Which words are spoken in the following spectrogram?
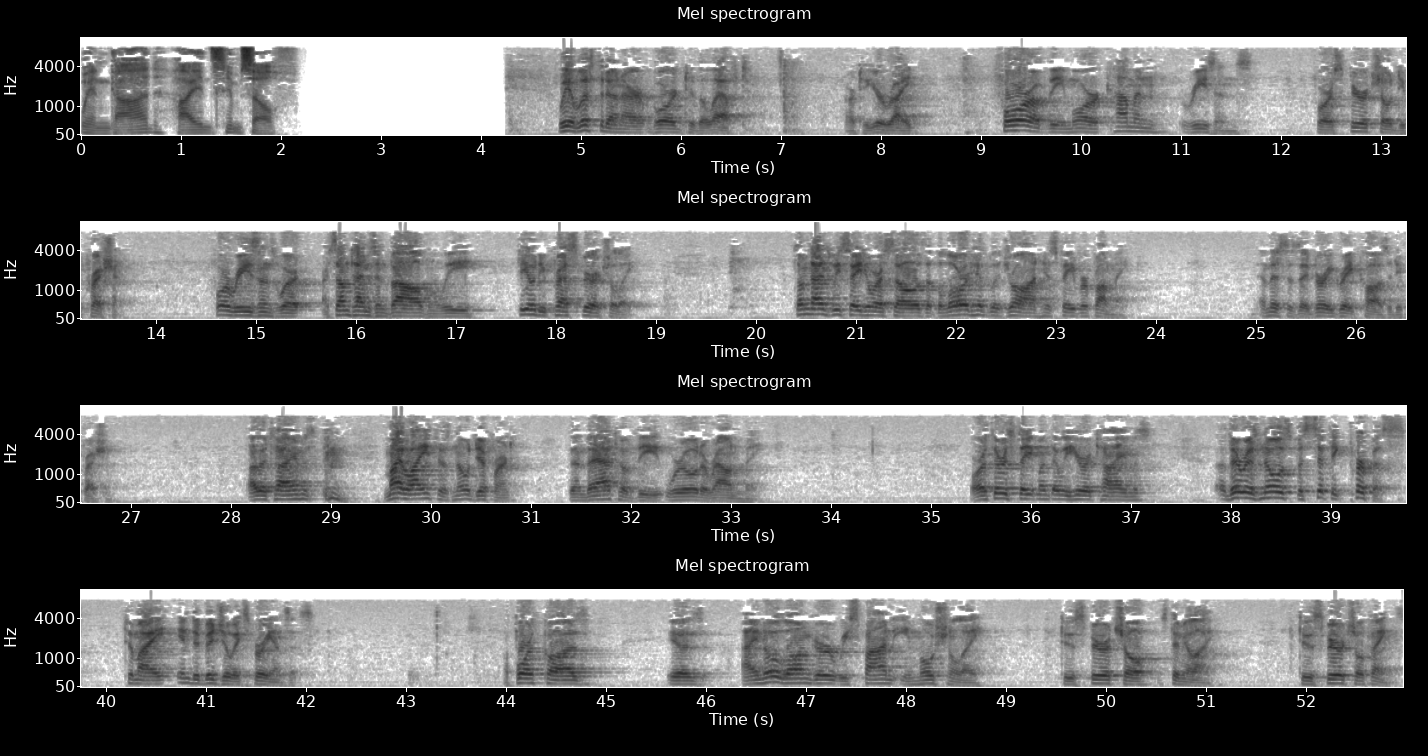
When God hides himself. We have listed on our board to the left, or to your right, four of the more common reasons for spiritual depression. Four reasons where are sometimes involved when we feel depressed spiritually. Sometimes we say to ourselves that the Lord has withdrawn His favor from me. And this is a very great cause of depression. Other times, my life is no different than that of the world around me. Or a third statement that we hear at times, there is no specific purpose to my individual experiences. A fourth cause is I no longer respond emotionally to spiritual stimuli, to spiritual things.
